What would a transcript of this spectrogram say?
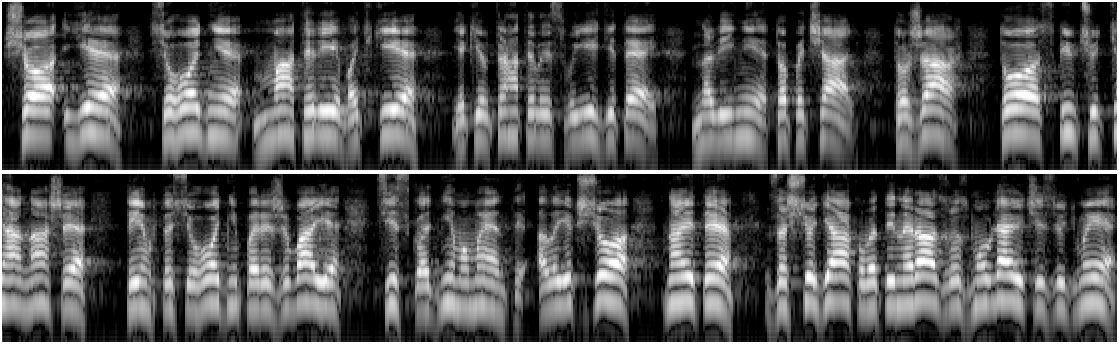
що є сьогодні матері, батьки, які втратили своїх дітей на війні, то печаль, то жах, то співчуття наше тим, хто сьогодні переживає ці складні моменти. Але якщо знаєте, за що дякувати, не раз розмовляючи з людьми,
